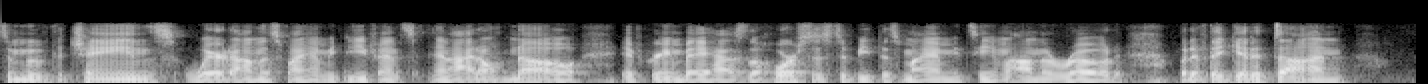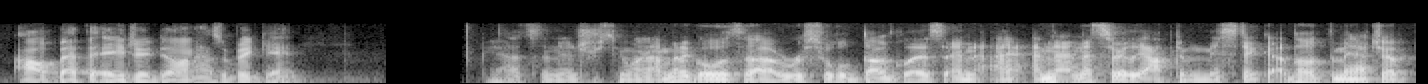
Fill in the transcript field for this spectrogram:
to move the chains, wear down this Miami defense. And I don't know if Green Bay has the horses to beat this Miami team on the road. But if they get it done, I'll bet that AJ Dillon has a big game. Yeah, that's an interesting one. I'm going to go with uh, Rasul Douglas, and I, I'm not necessarily optimistic about the matchup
